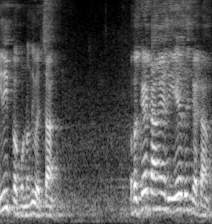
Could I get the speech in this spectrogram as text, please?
இனிப்பை கொண்டு வந்து வச்சாங்க. அப்போ கேட்டாங்க இது ஏதுன்னு கேட்டாங்க.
